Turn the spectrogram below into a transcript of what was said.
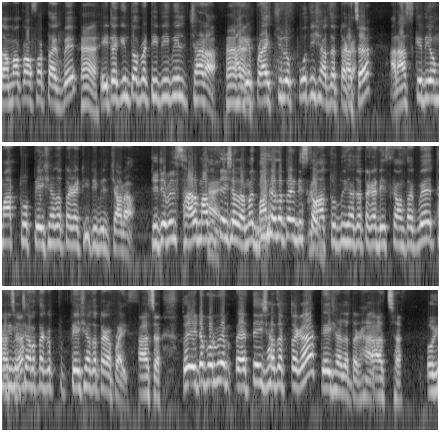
দামাক অফার থাকবে। হ্যাঁ। এটা কিন্তু আপনার টিটি বিল ছাড়া হ্যাঁ, আগে হ্যাঁ। প্রাইস ছিল পঁচিশ হাজার টাকা। আচ্ছা। আর আজকে দিও মাত্র তেইশ হাজার টাকা টিটি বিল ছাড়া। টি টেবিল ছাড় মাত্র। তেইশ হাজার মানে দুই হাজার টাকা ডিসকাউন্ট মাত্র দুই হাজার টাকা ডিসকাউন্ট থাকবে। টিটি বিল আচ্ছা। ছাড়া থাকবে তেইশ হাজার টাকা প্রাইস আচ্ছা। তো এটা পড়বে তেইশ হাজার টাকা? তেইশ হাজার টাকা হ্যাঁ। আচ্ছা। ওকে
